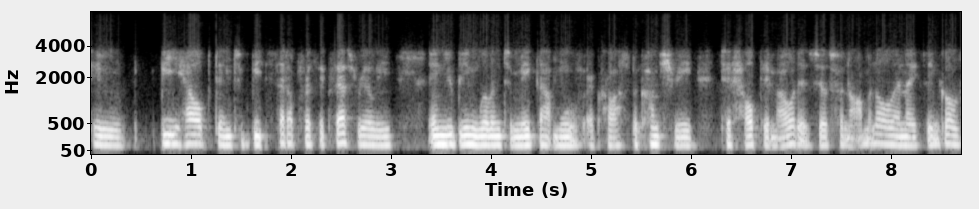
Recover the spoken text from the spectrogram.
to be helped and to be set up for success really and you being willing to make that move across the country to help him out is just phenomenal and i think of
